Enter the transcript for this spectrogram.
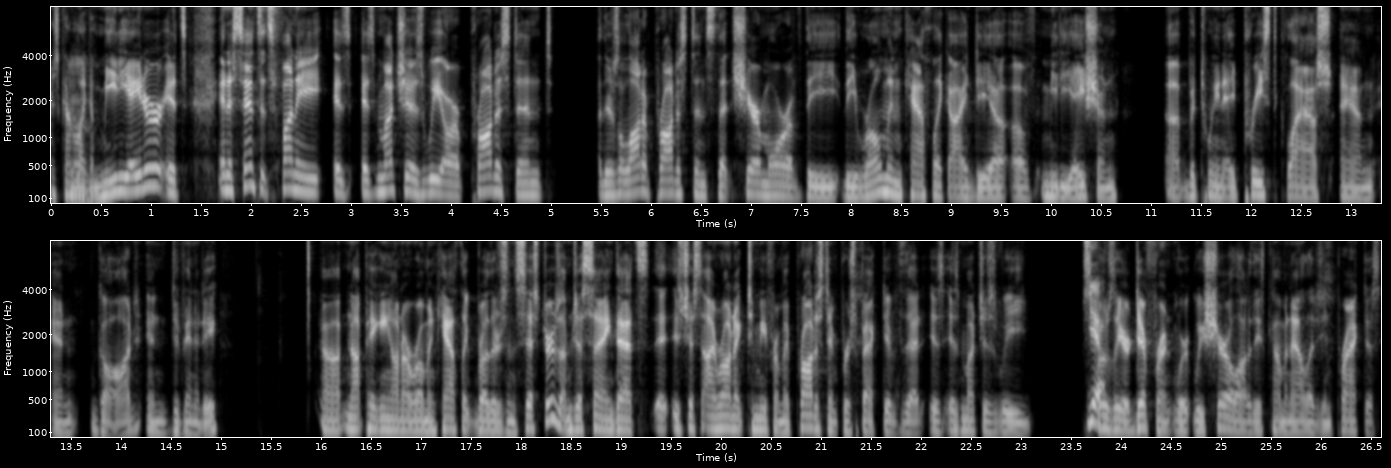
It's kind of like a mediator. It's in a sense, it's funny as as much as we are Protestant. There's a lot of Protestants that share more of the the Roman Catholic idea of mediation uh, between a priest class and and God and divinity. Uh, not picking on our Roman Catholic brothers and sisters. I'm just saying that's it's just ironic to me from a Protestant perspective that is as much as we Yeah. supposedly are different, we're, we share a lot of these commonalities in practice,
